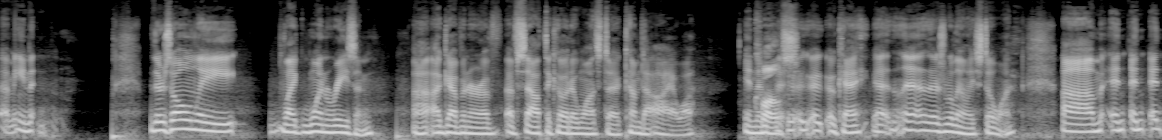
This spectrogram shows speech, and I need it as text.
I mean, there's only like one reason uh, a governor of, of South Dakota wants to come to Iowa. In the, Close. uh, uh, okay, uh, there's really only still one, um, and, and and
